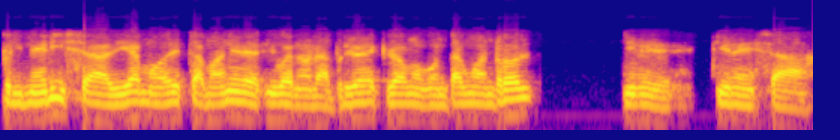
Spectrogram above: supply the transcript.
primeriza, digamos, de esta manera, decir, bueno, la primera vez que vamos con Tango and Roll, tiene, tiene esa,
